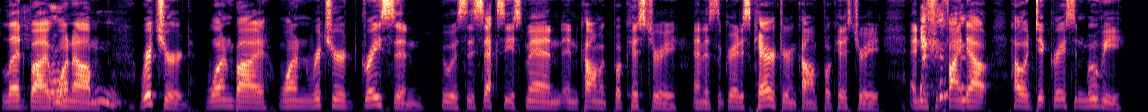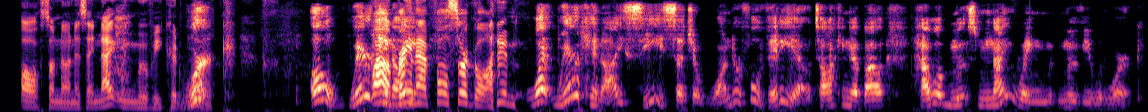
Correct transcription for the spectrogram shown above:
led by Oh, one um mm. Richard, one by one Richard Grayson, who is the sexiest man in comic book history and is the greatest character in comic book history. And you should find out how a Dick Grayson movie, also known as a Nightwing movie, could work. Oh, where Wow, can bringing I? that full circle. I didn't. What? Where can I see such a wonderful video talking about how a mo- Nightwing movie would work?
